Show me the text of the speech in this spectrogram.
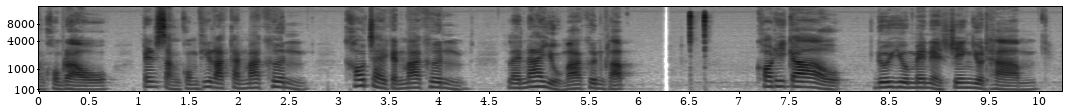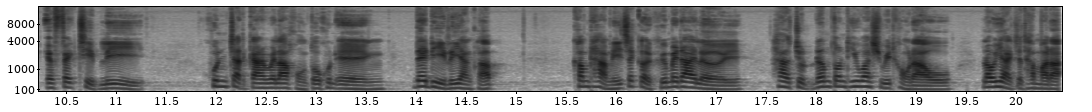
สังคมเราเป็นสังคมที่รักกันมากขึ้น เข้าใจกันมากขึ้น และน่าอยู่มากขึ้นครับ ข้อที่ 9 Do you managing your time effectively คุณจัดการเวลาของตัวคุณเองได้ดีหรือยังครับคำถามนี้จะเกิดขึ้นไม่ได้เลย หากจุดเริ่มต้นที่ว่าชีวิตของเรา เราอยากจะทำอะไร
